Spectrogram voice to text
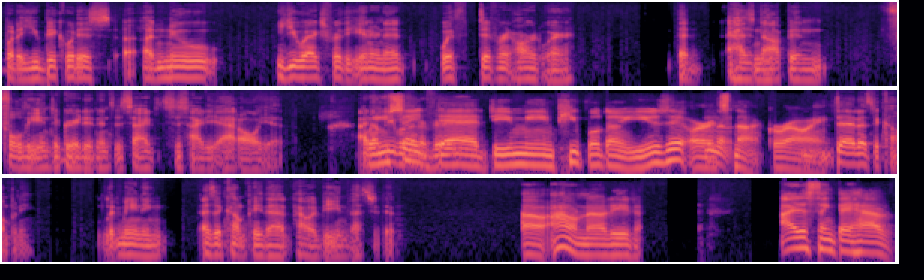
but a ubiquitous, a- new UX for the internet with different hardware that has not been fully integrated into society, society at all yet. I when you say very dead, do you mean people don't use it or it's not growing? dead as a company, meaning as a company that I would be invested in. Oh, I don't know, dude. I just think they have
